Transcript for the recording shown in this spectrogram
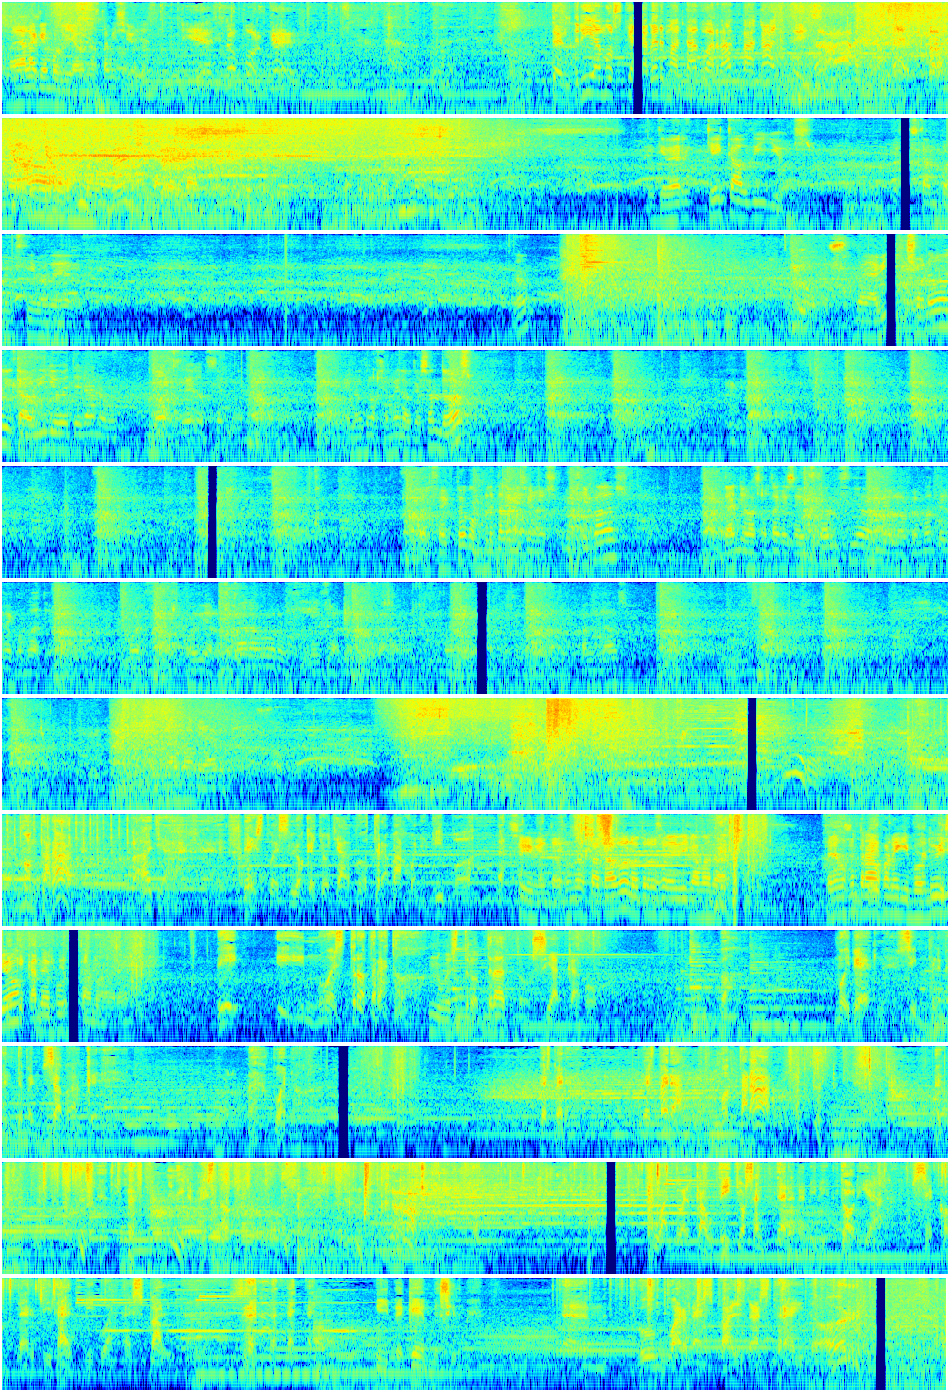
Vaya la que hemos liado en esta misión. ¿eh? ¿Y eso por qué? Tendríamos que haber matado a Ratbag antes. Qué caudillos están por encima de él. ¿No? Dios, vaya bicho, ¿no? El caudillo veterano. No, el gemelo. El otro gemelo, que son dos. Perfecto, completa las misiones principales. Daño a los ataques a distancia, daño a los remates de combate. Fuerzas, odio a los cárabos, refugio a los cárabos. Odio a los espaldas. Un arma que arde. Montarán. Vaya. Esto es lo que yo llamo trabajo en equipo. Sí, mientras uno está atado, el otro se dedica a matar. Tenemos un trabajo en equipo, tú y Antes de de de puta madre. Y, y nuestro trato. Nuestro trato se acabó. Oh, muy bien. Simplemente pensaba que... Bueno, Ah, Bueno. Espera. Espera. Montará. Mira esto. Cuando el caudillo se entere de mi victoria, se convertirá en mi guardaespaldas. ¿Y de qué me sirve? Em, ¿Un guardaespaldas traidor?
